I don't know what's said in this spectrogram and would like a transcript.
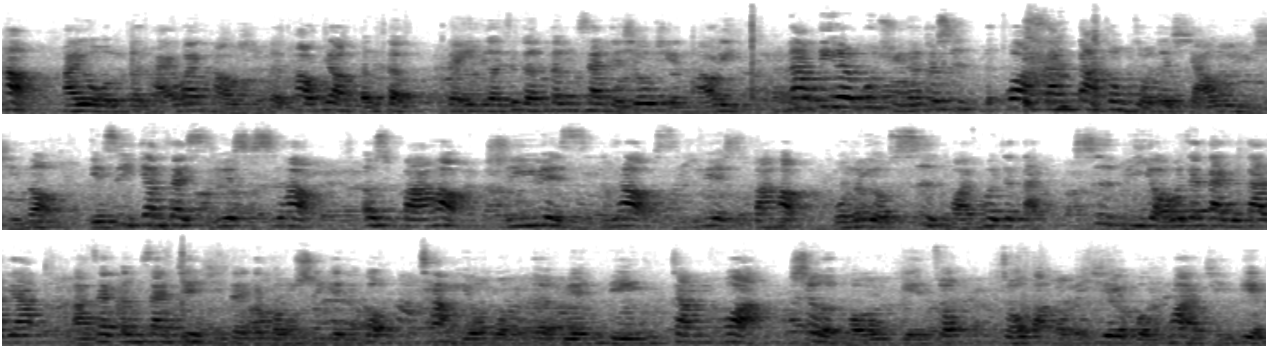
套，还有我们的台湾好行的套票等等的一个这个登山的休闲好礼。那第二部曲呢，就是挂山大众走的小旅行哦，也是一样，在十月十四号、二十八号、十一月十一号、十一月十八号，我们有四团会在带四批哦，会在带着大家啊，在登山健行的一个同时，也能够畅游我们的园林、彰化、社头、田中，走访我们一些文化景点。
